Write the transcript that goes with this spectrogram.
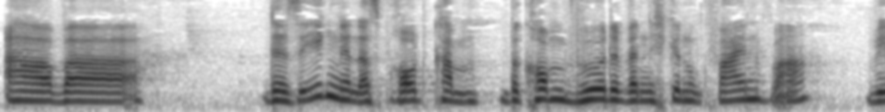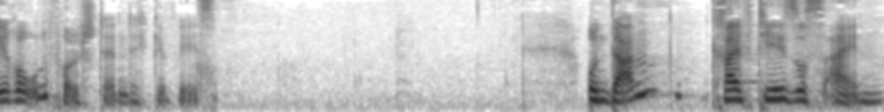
aber der Segen, den das Brautkam bekommen würde, wenn nicht genug Wein war, wäre unvollständig gewesen. Und dann greift Jesus ein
